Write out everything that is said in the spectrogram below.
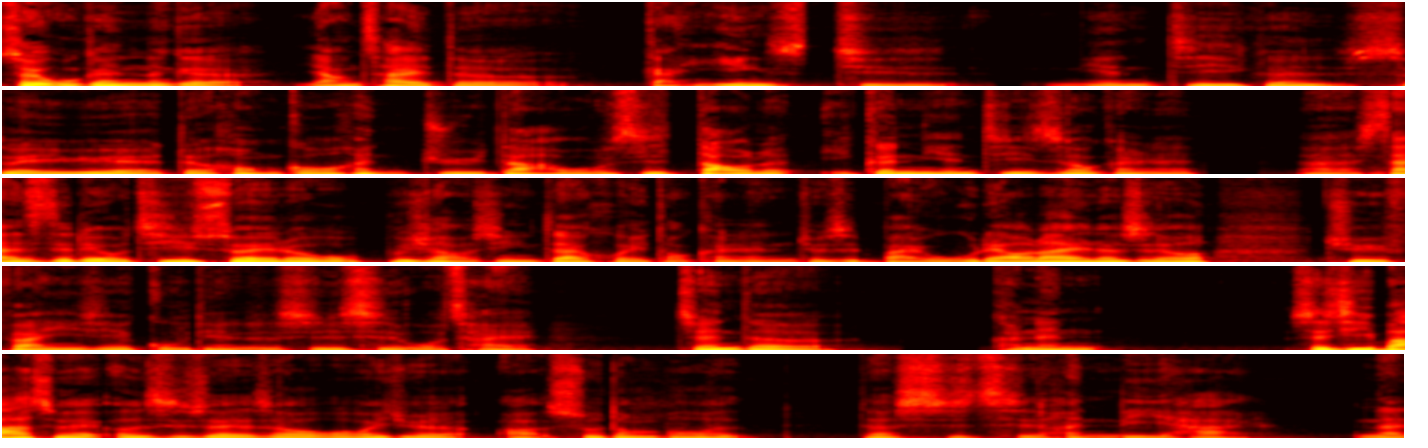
所以，我跟那个杨菜的感应，其实年纪跟岁月的鸿沟很巨大。我是到了一个年纪之后，可能呃三十六七岁了，我不小心再回头，可能就是百无聊赖的时候，去翻一些古典的诗词，我才真的可能十七八岁、二十岁的时候，我会觉得啊，苏东坡的诗词很厉害。那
